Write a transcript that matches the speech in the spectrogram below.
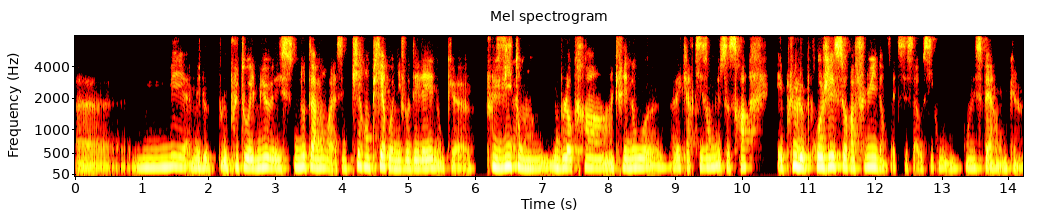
mais mais le, le, plus tôt est le mieux et notamment voilà c'est de pire en pire au niveau délai donc plus vite on, bloquera un, créneau euh, avec l'artisan, mieux ce sera. Et plus le projet sera fluide, en fait. C'est ça aussi qu'on espère. Donc, euh.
